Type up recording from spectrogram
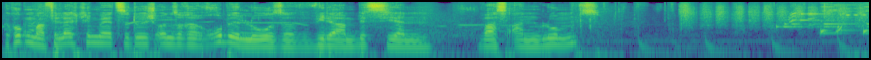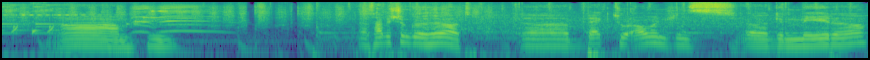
Wir gucken mal, vielleicht kriegen wir jetzt durch unsere Rubbellose wieder ein bisschen was an Lumps. Ah, hm. Das habe ich schon gehört. Äh, Back to Origins äh, Gemälde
